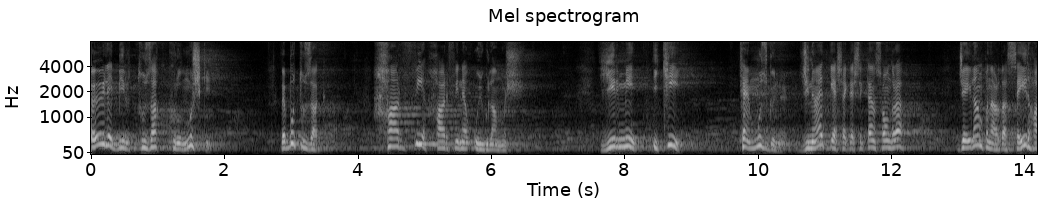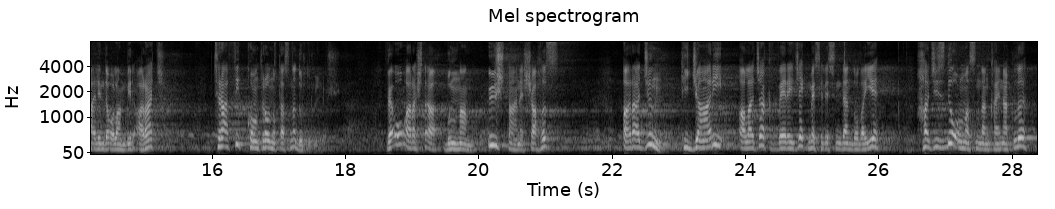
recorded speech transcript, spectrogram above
öyle bir tuzak kurulmuş ki ve bu tuzak harfi harfine uygulanmış. 22 Temmuz günü cinayet gerçekleştikten sonra Ceylanpınar'da seyir halinde olan bir araç trafik kontrol noktasında durduruluyor. Ve o araçta bulunan üç tane şahıs aracın ticari alacak verecek meselesinden dolayı hacizli olmasından kaynaklı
